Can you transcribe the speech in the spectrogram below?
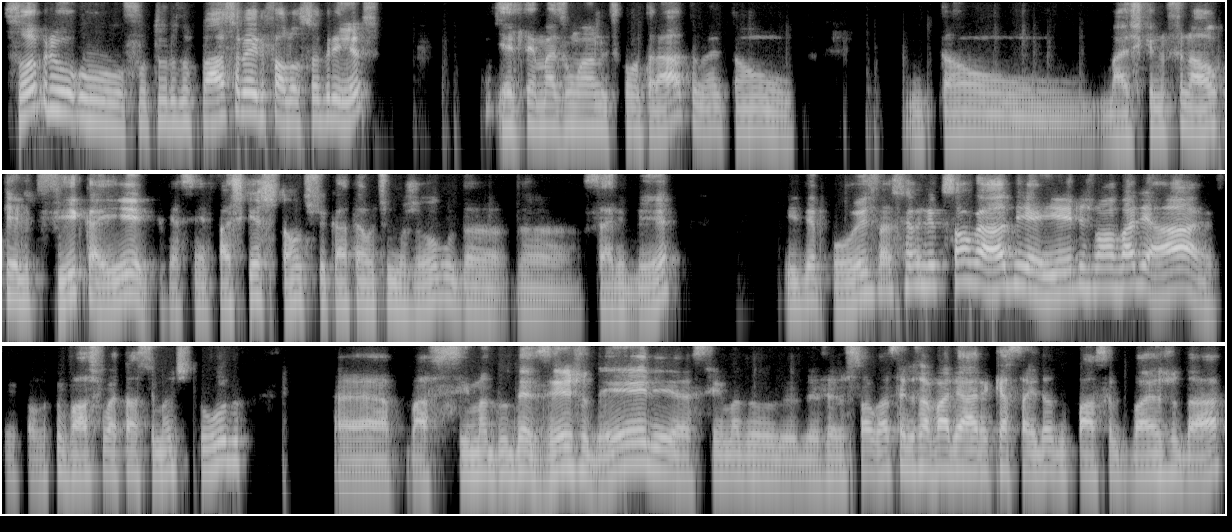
Sobre o, futuro do Pássaro, ele falou sobre isso. Ele tem mais um ano de contrato, né? Então, então, mas que no final que ele fica aí, porque assim, faz questão de ficar até o último jogo da, da Série B, e depois vai se reunir com o Salgado, e aí eles vão avaliar. Assim, falou que o Vasco vai estar acima de tudo, é, acima do desejo dele, acima do, do, desejo do Salgado. Se eles avaliarem que a saída do Pássaro vai ajudar,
